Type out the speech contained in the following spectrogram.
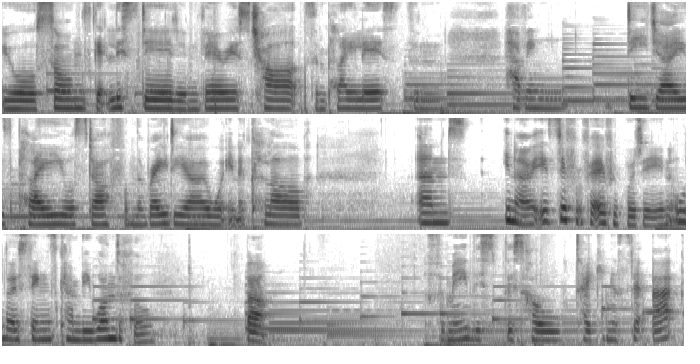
your songs get listed in various charts and playlists and having DJs play your stuff on the radio or in a club. And you know, it's different for everybody, and all those things can be wonderful. But for me, this this whole taking a step back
